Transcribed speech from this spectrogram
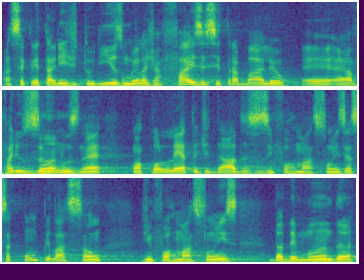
A Secretaria de Turismo ela já faz esse trabalho é, há vários anos, né, com a coleta de dados, essas informações, essa compilação de informações da demanda,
